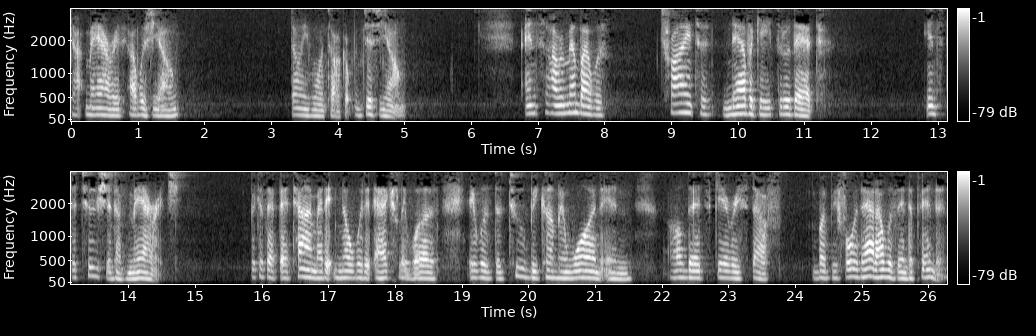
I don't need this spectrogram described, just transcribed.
got married, I was young. Don't even want to talk about just young. And so I remember I was trying to navigate through that institution of marriage. Because at that time I didn't know what it actually was. It was the two becoming one and all that scary stuff. But before that, I was independent.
